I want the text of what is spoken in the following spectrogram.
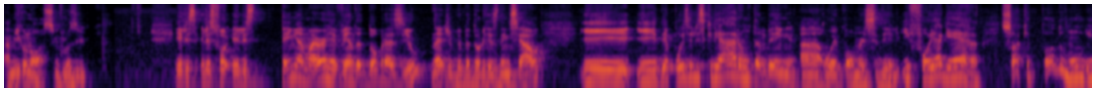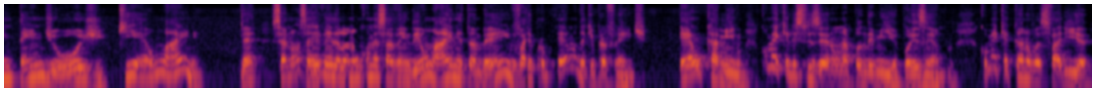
amigo nosso, inclusive. Eles, eles, for, eles têm a maior revenda do Brasil, né, de bebedouro residencial, e, e, depois eles criaram também a, o e-commerce dele, e foi a guerra. Só que todo mundo entende hoje que é online. Né? Se a nossa revenda ela não começar a vender online também, vai ter problema daqui para frente. É o caminho. Como é que eles fizeram na pandemia, por exemplo? Como é que a Canvas faria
